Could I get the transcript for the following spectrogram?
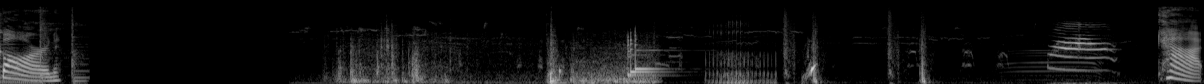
Barn. Cat.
